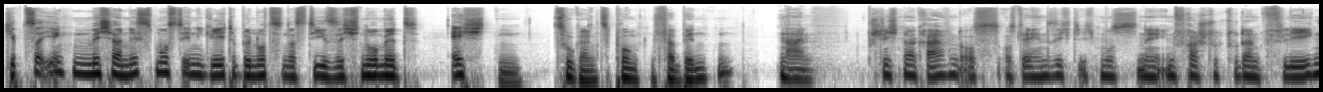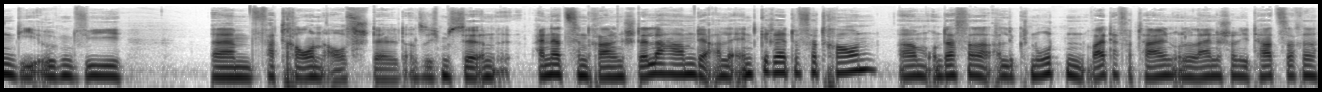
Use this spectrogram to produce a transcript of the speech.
Gibt es da irgendeinen Mechanismus, den die Geräte benutzen, dass die sich nur mit echten Zugangspunkten verbinden? Nein, schlicht und ergreifend aus, aus der Hinsicht, ich muss eine Infrastruktur dann pflegen, die irgendwie ähm, Vertrauen ausstellt. Also ich müsste an einer zentralen Stelle haben, der alle Endgeräte vertrauen ähm, und das dann alle Knoten weiterverteilen und alleine schon die Tatsache,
